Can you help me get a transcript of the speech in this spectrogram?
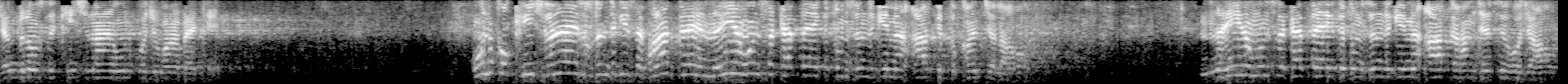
जंगलों से खींच लाए उनको जो वहाँ बैठे। उनको खींच लाए जो ज़िंदगी से भाग गए, नहीं हम उनसे कहते हैं कि तुम ज़िंदगी में आके दुकान चलाओ। नहीं हम उनसे कहते हैं कि तुम ज़िंदगी में आकर हम जैसे हो जाओ,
